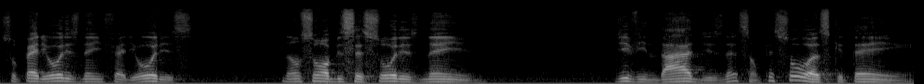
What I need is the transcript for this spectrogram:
superiores nem inferiores, não são obsessores nem divindades, né? são pessoas que têm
